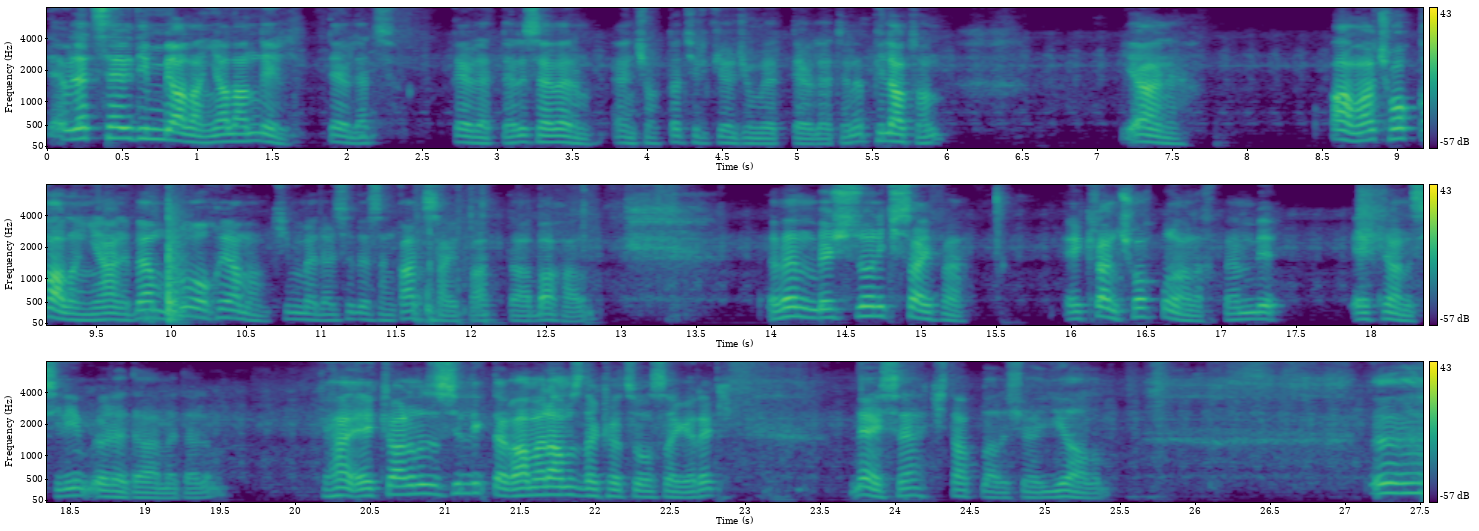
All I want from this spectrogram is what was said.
Devlet sevdiğim bir alan. Yalan değil. Devlet. Devletleri severim. En çok da Türkiye Cumhuriyeti Devleti'ni. Platon. Yani ama çok kalın yani. Ben bunu okuyamam. Kim ne derse desin kaç sayfa hatta bakalım. Efendim 512 sayfa. Ekran çok bulanık. Ben bir ekranı sileyim öyle devam edelim. Yani ekranımızı sildik de kameramız da kötü olsa gerek. Neyse kitapları şöyle yığalım. Üh,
